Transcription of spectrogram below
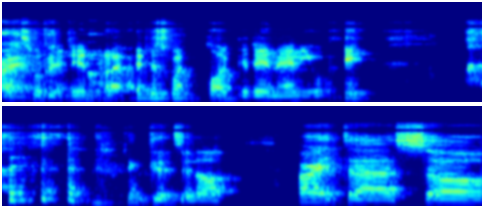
All That's right, what I did, but I just went and plugged it in anyway. good to know. All right, uh, so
